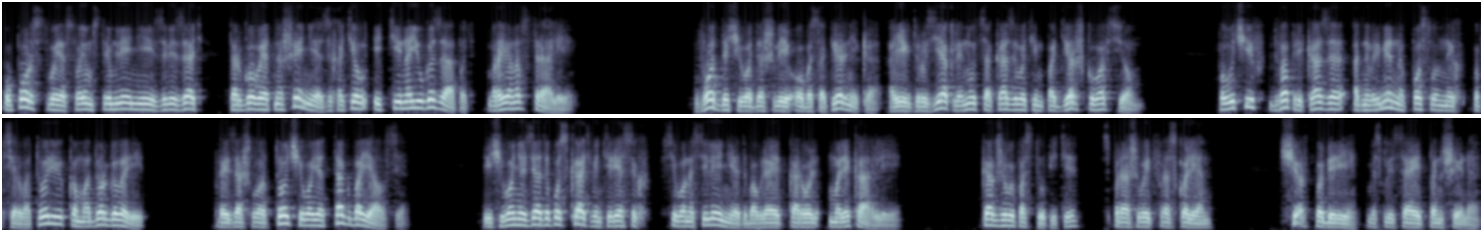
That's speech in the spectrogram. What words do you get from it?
упорствуя в своем стремлении завязать торговые отношения, захотел идти на юго-запад, в район Австралии. Вот до чего дошли оба соперника, а их друзья клянутся оказывать им поддержку во всем. Получив два приказа, одновременно посланных в обсерваторию, коммодор говорит, «Произошло то, чего я так боялся, и чего нельзя допускать в интересах всего населения», добавляет король Маликарлии. «Как же вы поступите?» — спрашивает Фрасколен. «Черт побери!» — восклицает Пеншина.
